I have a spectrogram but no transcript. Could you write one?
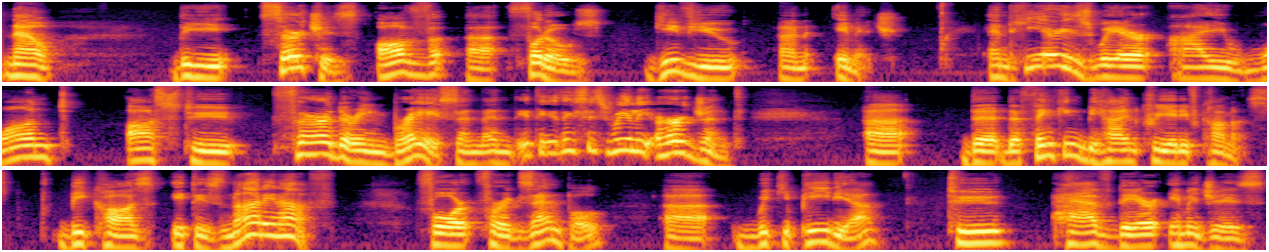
Now, the searches of uh, photos give you an image, and here is where I want us to further embrace, and and it, this is really urgent uh, the, the thinking behind Creative Commons because it is not enough for, for example, uh, Wikipedia to have their images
